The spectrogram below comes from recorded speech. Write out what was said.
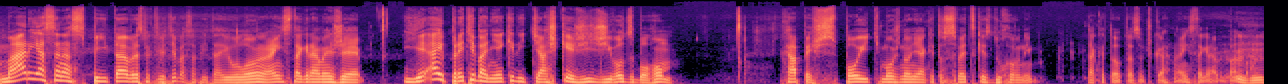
Mária sa nás pýta, respektíve teba sa pýta Julo na Instagrame, že je aj pre teba niekedy ťažké žiť život s Bohom? Chápeš, spojiť možno nejaké to svetské s duchovným? Takáto otázočka na Instagrame padla. Mm-hmm.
